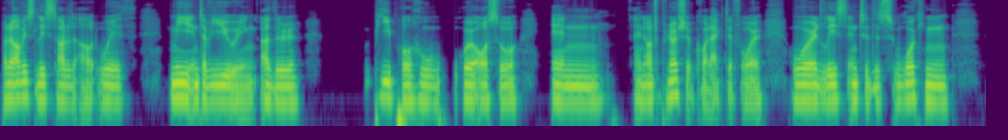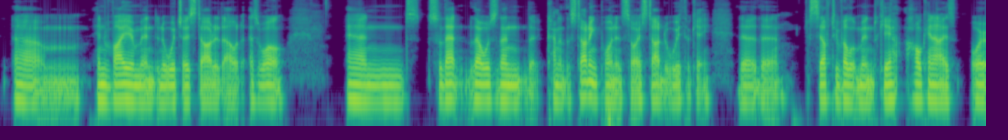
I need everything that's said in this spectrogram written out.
But it obviously started out with me interviewing other people who were also in in entrepreneurship quite active or were at least into this working um, environment in which I started out as well. And so that that was then the kind of the starting point. point and so i started with okay the the self development okay how can i or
